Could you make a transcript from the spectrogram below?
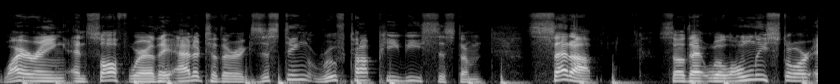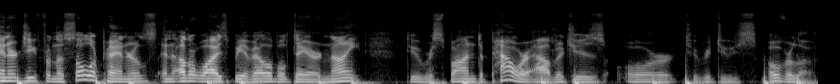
wiring, and software they added to their existing rooftop PV system set up so that will only store energy from the solar panels and otherwise be available day or night to respond to power outages or to reduce overload.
